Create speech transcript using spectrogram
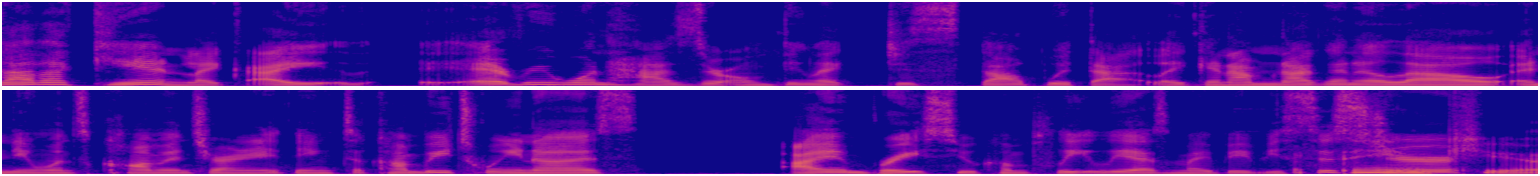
cada quien. Like I everyone has their own thing. Like just stop with that. Like, and I'm not gonna allow anyone's comments or anything to come between us. I embrace you completely as my baby sister. Thank you.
